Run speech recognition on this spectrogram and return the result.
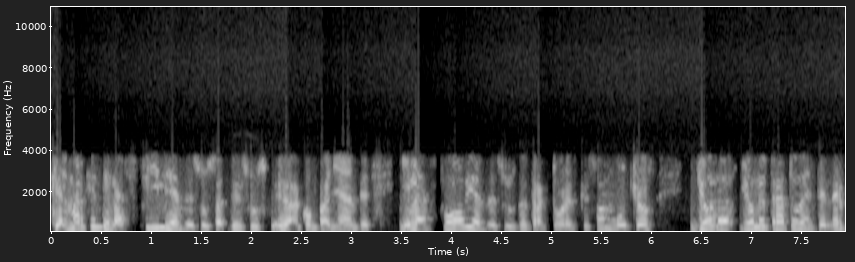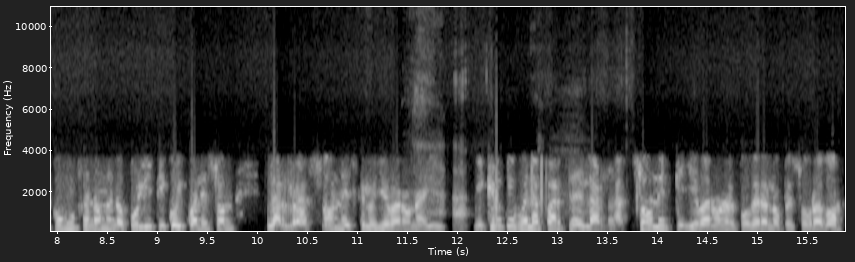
que al margen de las filias de sus, de sus eh, acompañantes y las fobias de sus detractores, que son muchos, yo lo, yo lo trato de entender como un fenómeno político y cuáles son las razones que lo llevaron ahí. Ah. Y creo que buena parte de las razones que llevaron al poder a López Obrador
